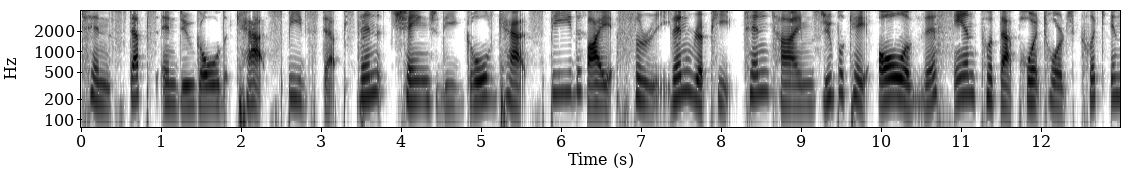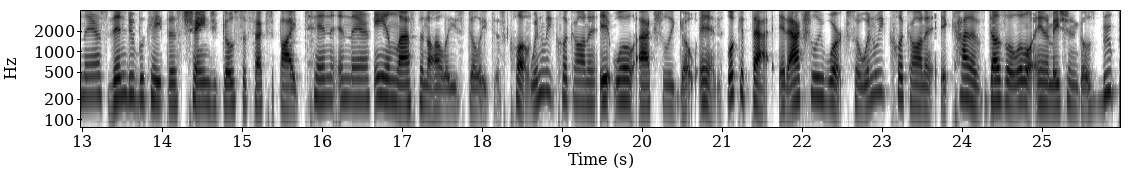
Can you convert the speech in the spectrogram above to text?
10 steps and do gold cat speed steps. Then change the gold cat speed by 3. Then repeat 10 times, duplicate all of this, and put that point towards click in there. Then duplicate this, change ghost effect by 10 in there, and last but not least, delete this clone. When we click on it, it will actually go in. Look at that, it actually works. So when we click on it, it kind of does a little animation and goes boop,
